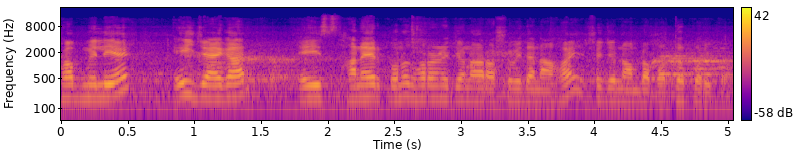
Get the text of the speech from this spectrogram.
সব মিলিয়ে এই জায়গার, এই স্থানের কোনো ধরনের জন্য আর অসুবিধা না হয়, সেজন্য আমরা বদ্ধপরিকর।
